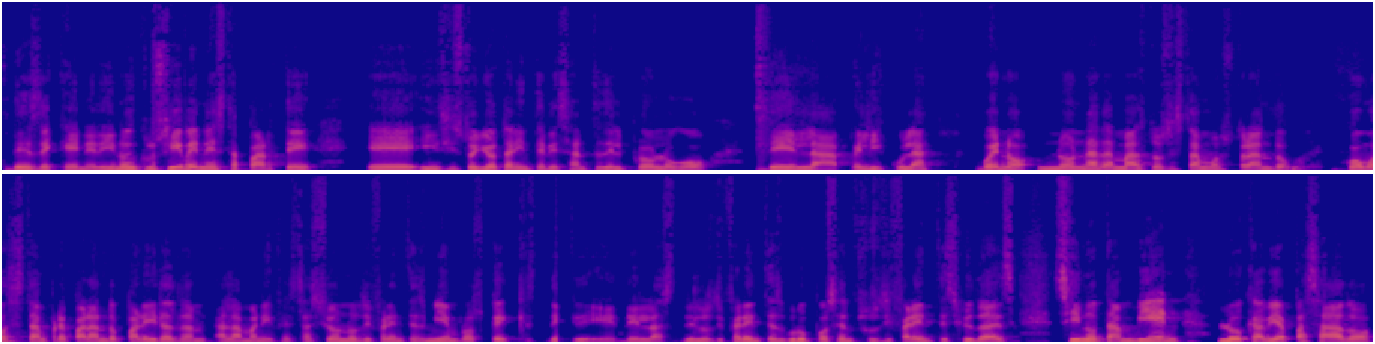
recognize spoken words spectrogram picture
desde Kennedy, ¿no? Inclusive en esta parte, eh, insisto yo, tan interesante del prólogo de la película, bueno, no nada más nos está mostrando cómo se están preparando para ir a la, manifestación los diferentes miembros que, de, de, las, de los diferentes grupos en sus diferentes ciudades, sino también lo que había pasado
